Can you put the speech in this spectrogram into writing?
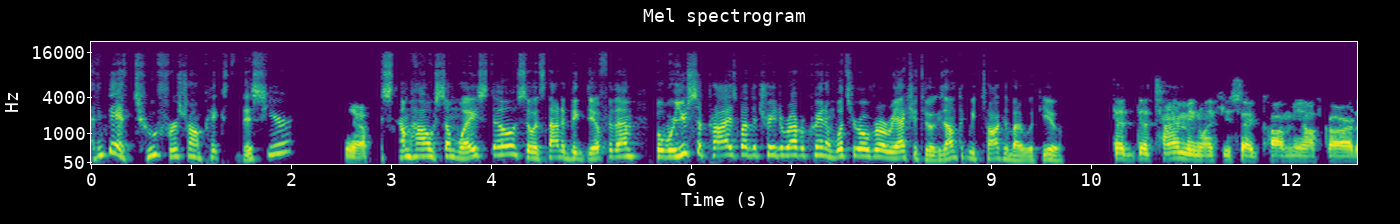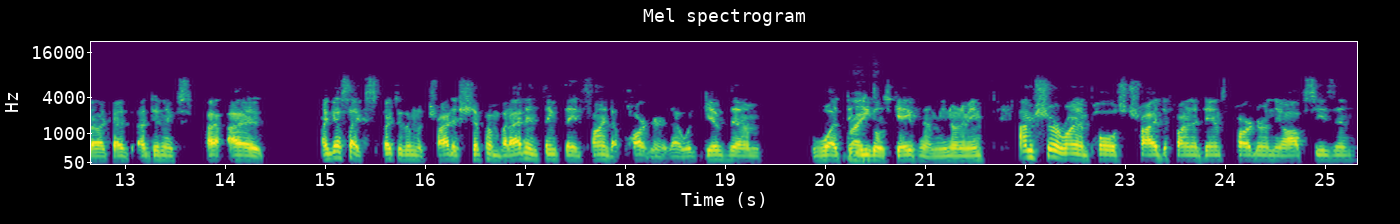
I think they have two first round picks this year. Yeah. Somehow, some way still. So it's not a big deal for them. But were you surprised by the trade of Robert Quinn? And what's your overall reaction to it? Because I don't think we talked about it with you. The the timing, like you said, caught me off guard. Like I, I didn't ex- I, I I guess I expected them to try to ship him, but I didn't think they'd find a partner that would give them what the right. Eagles gave them. You know what I mean? I'm sure Ryan Poles tried to find a dance partner in the off season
